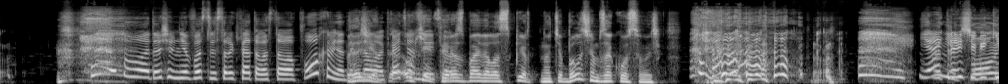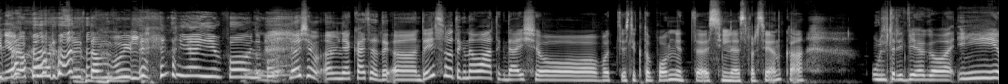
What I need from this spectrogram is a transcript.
ли? Вот, в общем, мне после 45-го стало плохо, меня Подожди, догнала Катя окей, ты Андрейцева. разбавила спирт, но тебе было чем закусывать? Я не еще какие помню. пропорции там были. Я не помню. Ну, в общем, а меня Катя э, Андрейсова догнала, тогда еще, вот если кто помнит, э, сильная спортсменка, ультра бегала. И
